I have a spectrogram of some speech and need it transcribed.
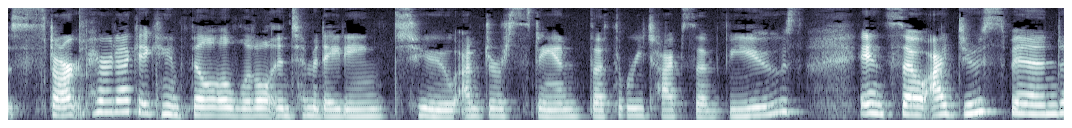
start Pear Deck, it can feel a little intimidating to understand the three types of views. And so I do spend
